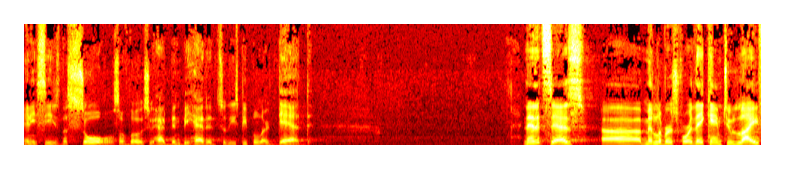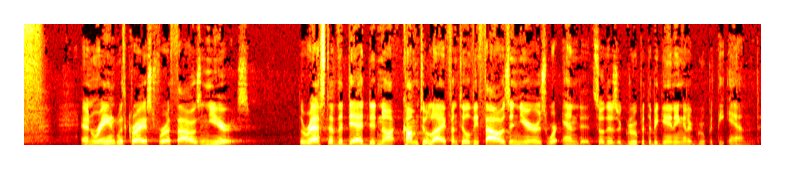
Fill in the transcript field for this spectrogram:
and he sees the souls of those who had been beheaded. So these people are dead. And then it says, uh, middle of verse 4, they came to life and reigned with Christ for a thousand years. The rest of the dead did not come to life until the thousand years were ended. So there's a group at the beginning and a group at the end.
